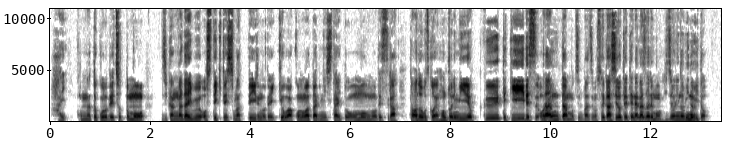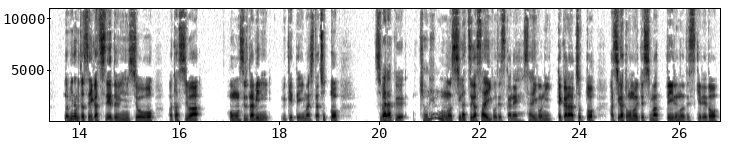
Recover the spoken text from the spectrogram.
はい。こんなところでちょっともう時間がだいぶ押してきてしまっているので、今日はこの辺りにしたいと思うのですが、多摩動物公園本当に魅力的です。オランウータンもチンパンジーも、それから白手テナガザルも非常にのびのびと、のびのびと生活しているという印象を私は訪問するたびに受けていました。ちょっとしばらく去年の4月が最後ですかね。最後に行ってからちょっと足が遠のいてしまっているのですけれど、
